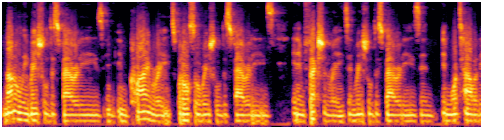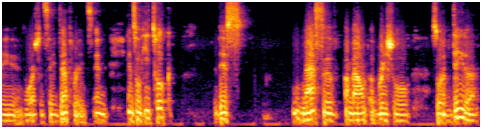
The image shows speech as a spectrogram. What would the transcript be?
not only racial disparities in, in, crime rates, but also racial disparities in infection rates and racial disparities in, in mortality, or I should say death rates. And, and so he took this massive amount of racial sort of data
